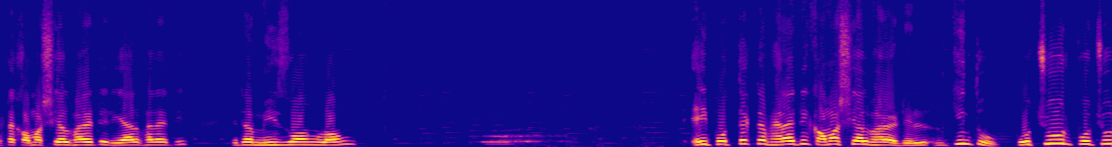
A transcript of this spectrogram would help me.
একটা কমার্শিয়াল ভ্যারাইটি রেয়ার ভ্যারাইটি এটা মিজওয়াং লং এই প্রত্যেকটা ভ্যারাইটি কমার্শিয়াল ভ্যারাইটি কিন্তু প্রচুর প্রচুর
